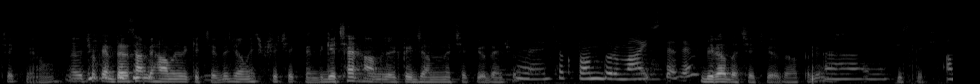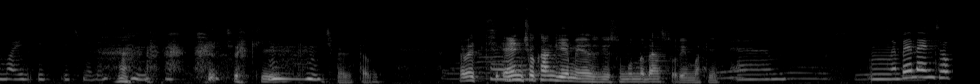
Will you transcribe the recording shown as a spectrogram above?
Çekmiyor mu? Evet çok enteresan bir hamilelik geçirdi. Canı hiçbir şey çekmedi. Geçen hamilelikte canı ne çekiyordu en çok? Evet, çok dondurma istedim. Bira da çekiyordu hatırlıyor musun? Aa, evet. Pislik. Ama iç- içmedim. çok iyi. İçmedi tabii ki. Evet en çok hangi yemeği özlüyorsun? Bunu da ben sorayım bakayım. Ee, hmm, ben en çok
